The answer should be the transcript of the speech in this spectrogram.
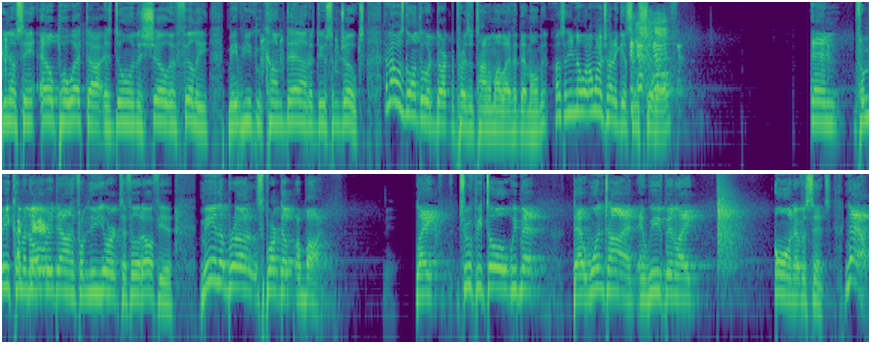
you know what I'm saying? El Poeta is doing the show in Philly. Maybe you can come down and do some jokes. And I was going through a dark, depressive time in my life at that moment. I said, you know what? I want to try to get some shit off. And for me coming all the way down from New York to Philadelphia, me and the bruh sparked up a bond. Like, truth be told, we met that one time and we've been like on ever since. Now,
